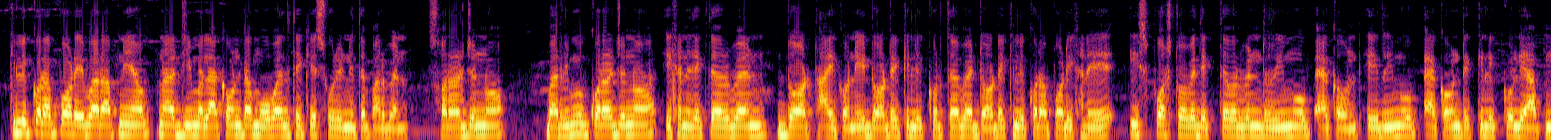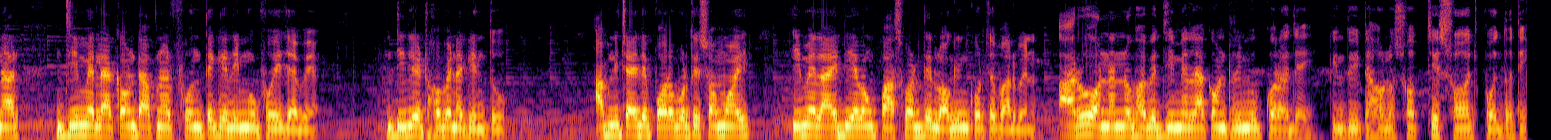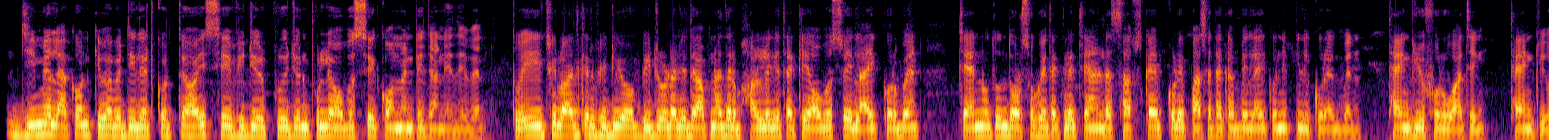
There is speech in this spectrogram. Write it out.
ক্লিক করার পর এবার আপনি আপনার জিমেল অ্যাকাউন্টটা মোবাইল থেকে সরিয়ে নিতে পারবেন। সরার জন্য বা রিমুভ করার জন্য এখানে দেখতে পারবেন ডট আইকন এই ডটে ক্লিক করতে হবে। ডটে ক্লিক করার পর এখানে স্পষ্টভাবে দেখতে পারবেন রিমুভ অ্যাকাউন্ট এই রিমুভ অ্যাকাউন্টে ক্লিক করলে আপনার জিমেল অ্যাকাউন্টটা আপনার ফোন থেকে রিমুভ হয়ে যাবে। ডিলেট হবে না কিন্তু। আপনি চাইলে পরবর্তী সময় ইমেল আইডি এবং পাসওয়ার্ড দিয়ে লগ করতে পারবেন। আরও অন্যান্যভাবে জিমেল অ্যাকাউন্ট রিমুভ করা যায়, কিন্তু এটা হলো সবচেয়ে সহজ পদ্ধতি। জিমেল অ্যাকাউন্ট কীভাবে ডিলিট করতে হয়, সেই ভিডিওর প্রয়োজন পড়লে অবশ্যই কমেন্টে জানিয়ে দেবেন। তো এই ছিল আজকের ভিডিও। ভিডিওটা যদি আপনাদের ভালো লেগে থাকে, অবশ্যই লাইক করবেন। চ্যানেল নতুন দর্শক হয়ে থাকলে চ্যানেলটা সাবস্ক্রাইব করে পাশে থাকা বেল আইকনে ক্লিক করে রাখবেন। Thank you for watching thank you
